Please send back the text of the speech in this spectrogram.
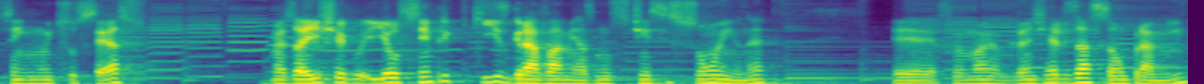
sem muito sucesso. Mas aí chegou e eu sempre quis gravar minhas músicas, tinha esse sonho, né? É, foi uma grande realização para mim.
